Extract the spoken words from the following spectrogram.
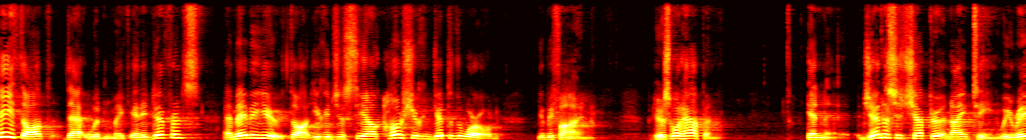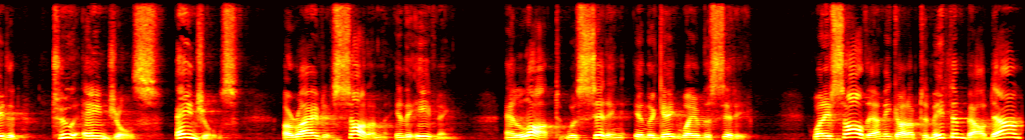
He thought that wouldn't make any difference. And maybe you thought you can just see how close you can get to the world. You'll be fine. Here's what happened. In Genesis chapter 19, we read that two angels, angels, arrived at Sodom in the evening, and Lot was sitting in the gateway of the city. When he saw them, he got up to meet them, bowed down,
